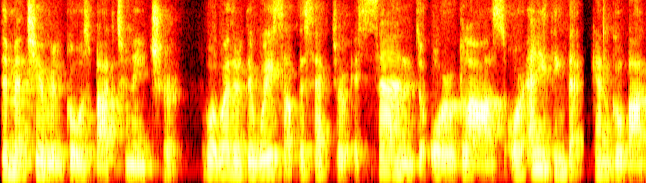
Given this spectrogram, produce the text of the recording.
the material goes back to nature whether the waste of the sector is sand or glass or anything that can go back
